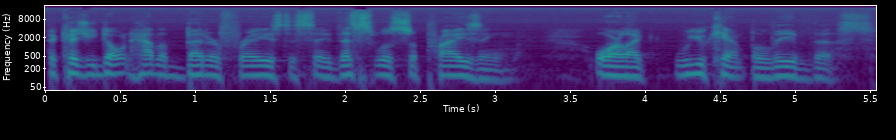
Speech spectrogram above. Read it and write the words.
because you don't have a better phrase to say, this was surprising, or like, well, you can't believe this.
